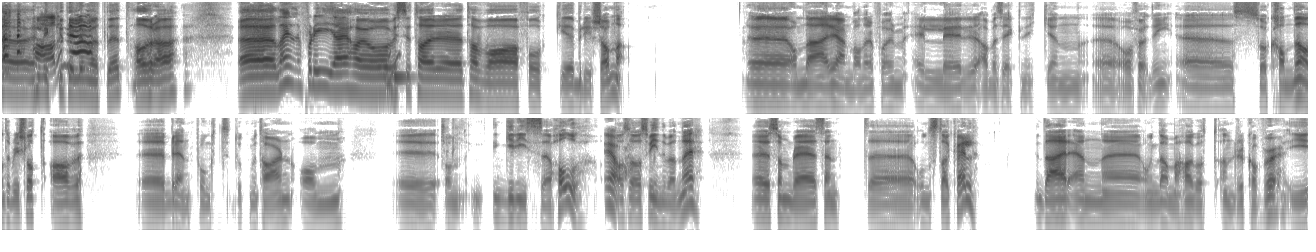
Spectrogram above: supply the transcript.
lykke til i møtet ditt. Ha det bra. nei, fordi jeg har jo Hvis vi tar, tar hva folk bryr seg om, da. Eh, om det er jernbanereform eller ABC-klinikken eh, og føding, eh, så kan det at det blir slått av eh, Brennpunkt-dokumentaren om, eh, om, grisehold, ja. altså svinebønder, eh, som ble sendt onsdag kveld. Der en ung dame har gått undercover i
